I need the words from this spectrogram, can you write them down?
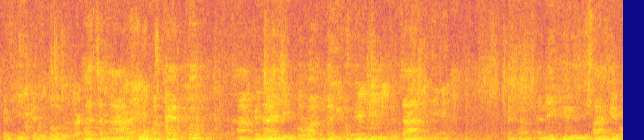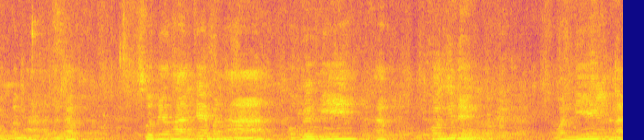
แบบนี้เป็นต้น ถ้าจะหาครูมาแทนก็หาไม่ได้อีกเพราะว่าเงินก็ไม่มีจะจ้างอีกนะครับ อันนี้คือสาเหตุของปัญหานะครับ ส่วนแนวทางแก้ปัญหาของเรื่องนี้นะครับ ข้อที่หนึ่งวันนี้ขณะ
